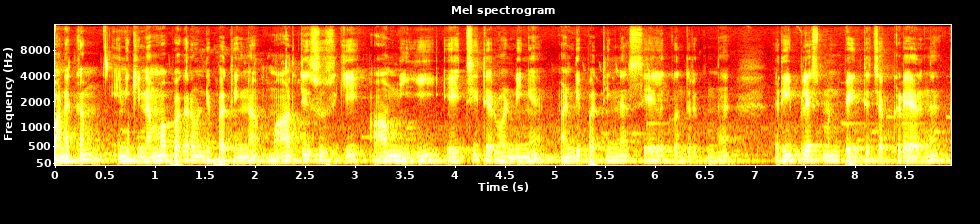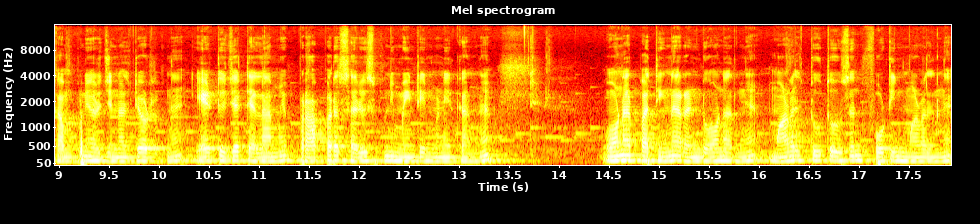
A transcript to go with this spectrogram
வணக்கம். இன்றைக்கி நம்ம பார்க்குற வண்டி பார்த்திங்கன்னா மாருதி சுசுக்கி ஆம்னி இ எயிட் சீட்டர் வண்டிங்க. வண்டி பார்த்திங்கன்னா சேலுக்கு வந்திருக்குங்க. ரீப்ளேஸ்மெண்ட் பெயிண்ட் டச்சப் கிடையாதுங்க. கம்பெனி ஒரிஜினாலிட்டியோடு இருக்குங்க. ஏ டு ஜெட் எல்லாமே ப்ராப்பராக சர்வீஸ் பண்ணி மெயின்டைன் பண்ணியிருக்காங்க. ஓனர் பார்த்திங்கன்னா ரெண்டு ஓனருங்க மாடல் டூ தௌசண்ட் ஃபோர்டீன் மாடலுங்க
